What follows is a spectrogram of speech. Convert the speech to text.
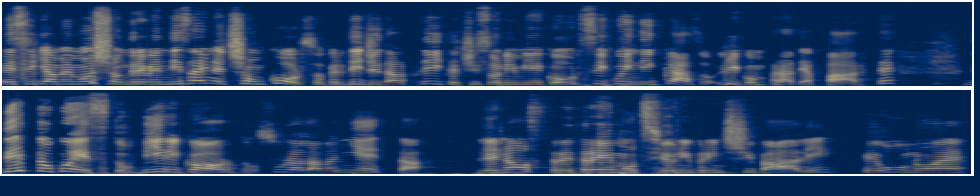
e si chiama Emotion Driven Design e c'è un corso per Digital Update e ci sono i miei corsi, quindi in caso li comprate a parte. Detto questo, vi ricordo sulla lavagnetta le nostre tre emozioni principali, che uno è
